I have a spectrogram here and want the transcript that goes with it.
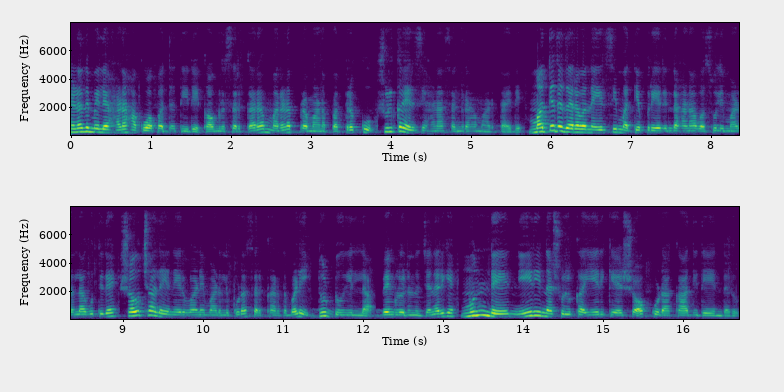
ಹೆಣದ ಮೇಲೆ ಹಣ ಹಾಕುವ ಪದ್ಧತಿ ಇದೆ. ಕಾಂಗ್ರೆಸ್ ಸರ್ಕಾರ ಮರಣ ಪ್ರಮಾಣ ಪತ್ರಕ್ಕೂ ಶುಲ್ಕ ಏರಿಸಿ ಹಣ ಸಂಗ್ರಹ ಮಾಡ್ತಾ ಇದೆ. ಮದ್ಯದ ದರವನ್ನು ಏರಿಸಿ ಮದ್ಯಪ್ರಿಯರಿಂದ ಹಣ ವಸೂಲಿ ಮಾಡಲಾಗುತ್ತಿದೆ. ಶೌಚಾಲಯ ನಿರ್ವಹಣೆ ಮಾಡಲು ಕೂಡ ಸರ್ಕಾರದ ಬಳಿ ದುಡ್ಡು ಇಲ್ಲ. ಬೆಂಗಳೂರಿನ ಜನರಿಗೆ ಮುಂದೆ ನೀರಿನ ಶುಲ್ಕ ಏರಿಕೆಯ ಶಾಕ್ ಕೂಡ ಕಾದಿದೆ ಎಂದರು.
